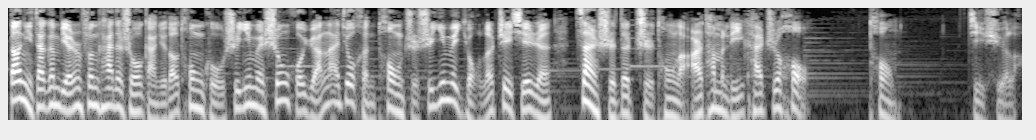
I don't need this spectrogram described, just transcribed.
当你在跟别人分开的时候感觉到痛苦，是因为生活原来就很痛，只是因为有了这些人暂时的止痛了，而他们离开之后。痛，继续了。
